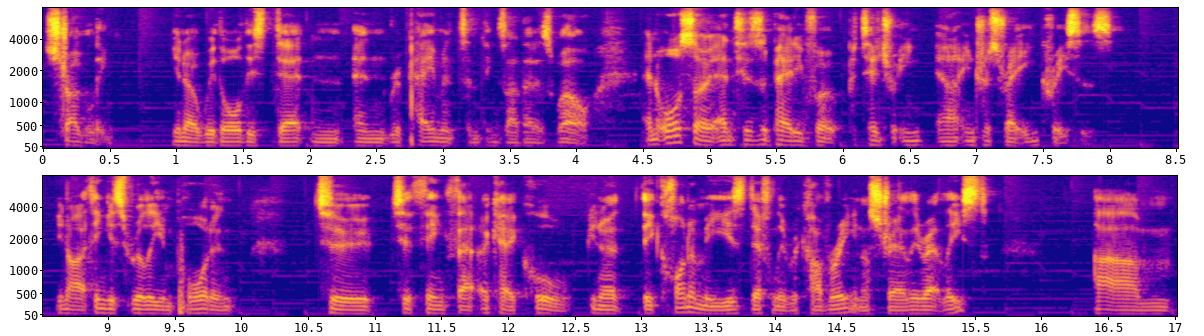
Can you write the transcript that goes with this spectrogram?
struggling, you know, with all this debt and, and repayments and things like that as well. And also anticipating for potential in, uh, interest rate increases. You know, I think it's really important to to think that okay, cool, you know, the economy is definitely recovering in Australia at least. Um,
